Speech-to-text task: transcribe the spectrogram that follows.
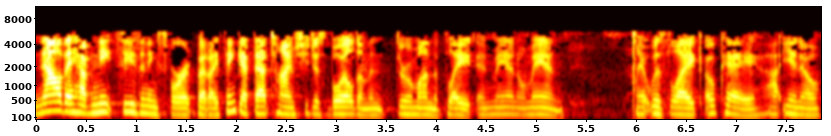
now they have neat seasonings for it, but I think at that time she just boiled them and threw them on the plate. And man, oh man, it was like, okay, uh, you know,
